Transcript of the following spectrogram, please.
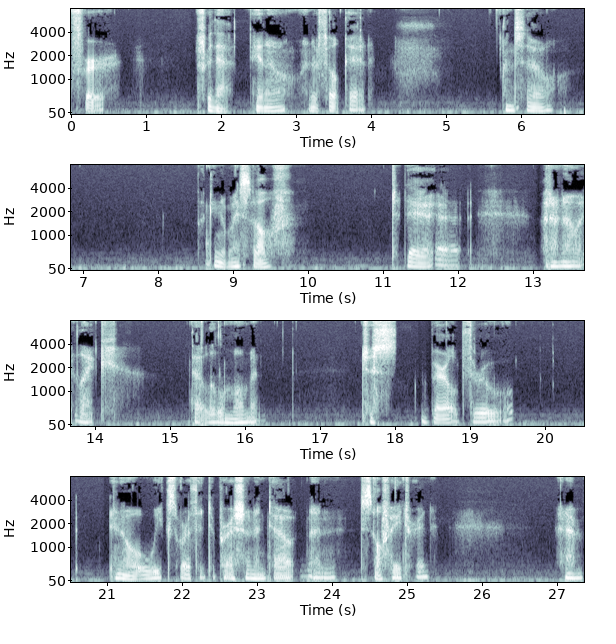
for for that, you know, and it felt good. And so, looking at myself today, I, I don't know. It like that little moment just barreled through, you know, a week's worth of depression and doubt and self hatred. And I'm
